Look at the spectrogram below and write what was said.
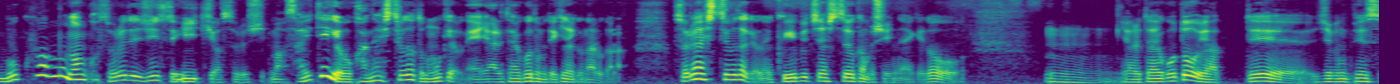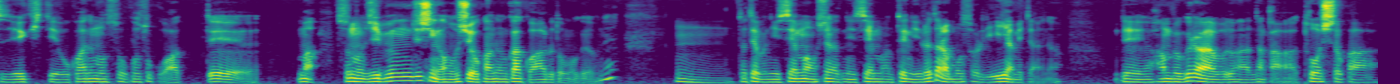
僕はもうなんかそれで人生いい気がするし、まあ最低限お金は必要だと思うけどね、やりたいこともできなくなるから。それは必要だけどね、食いぶちは必要かもしれないけど、うん、やりたいことをやって、自分のペースで生きて、お金もそこそこあって、まあ、その自分自身が欲しいお金の額はあると思うけどね。うん。例えば2000万欲しいなって2000万手に入れたらもうそれでいいやみたいな。で、半分ぐらいはなんか投資とか、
